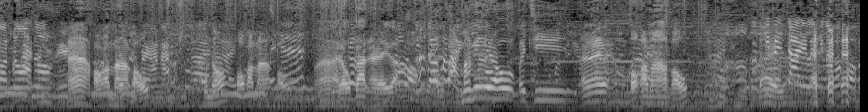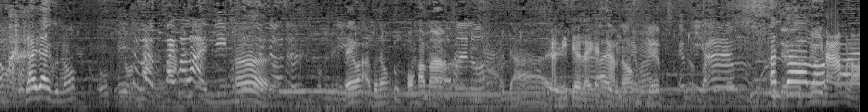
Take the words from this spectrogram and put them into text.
ก่อนนอนเนาะอ่าขอขมาเขาคุณน้องขอขมาเขาอ่าเราพลาดอะไรก็บางทีเราไปชีอะไรขอขมาเขา ได้คิดในใจอะไรอย่างเงี้ยนะว่าขอเข้ามาได้ได้คุณน้องโอเคแบบไปมาหลายที่เออเจอนะได้ว่าคุณน้องขอขมาขอมาเนาะได้อันนี้เจออะไรกันครับด้คุณน้องเจอเอ็มผีอามอันตรายกี้น้ำเหรอ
